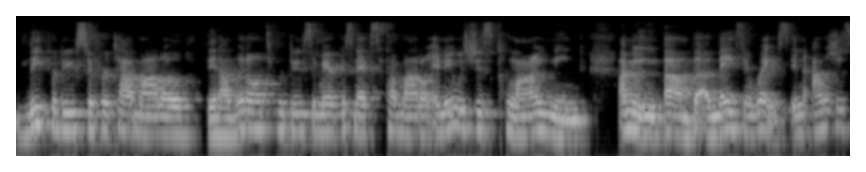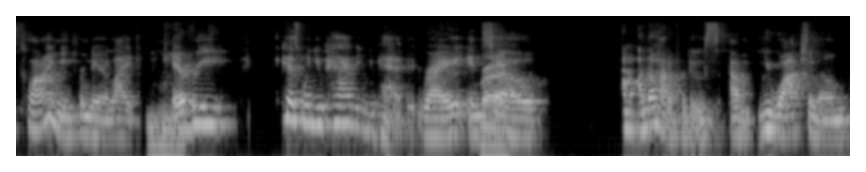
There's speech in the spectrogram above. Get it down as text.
lead producer for Top Model. Then I went on to produce America's Next Top Model, and it was just climbing. I mean, um, the Amazing Race, and I was just climbing from there. Like mm-hmm. every because when you have it, you have it, right? And right. so I know how to produce. Um, you watching them,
